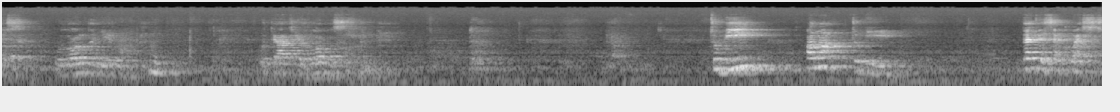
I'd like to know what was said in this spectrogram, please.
десь у Лондоні, у театрі Глобус. To be or not to be? That is a question.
